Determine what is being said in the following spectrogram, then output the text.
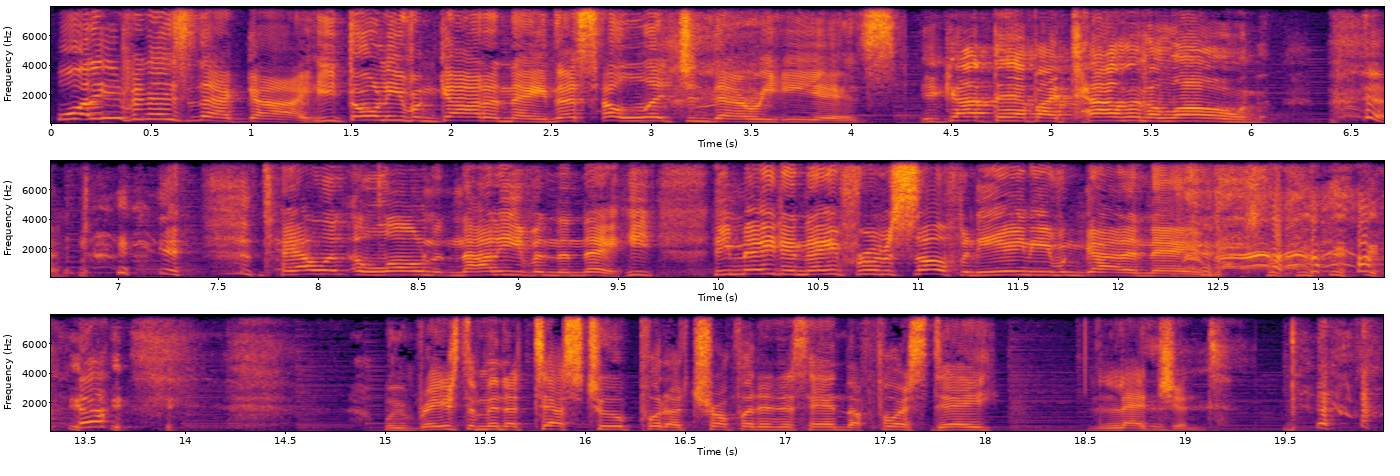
What even is that guy? He don't even got a name. That's how legendary he is. He got there by talent alone. Talent alone, not even the name. He he made a name for himself and he ain't even got a name. We raised him in a test tube, put a trumpet in his hand the first day. Legend.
